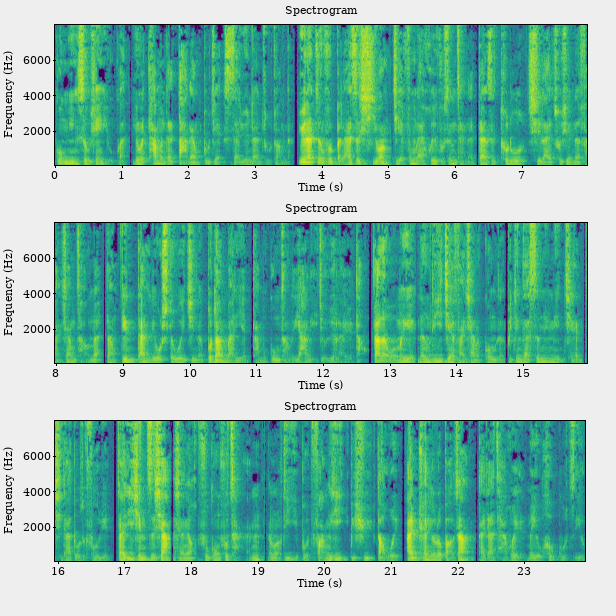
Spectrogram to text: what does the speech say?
供应受限有关，因为他们的大量部件是在越南组装的。越南政府本来是希望解封来恢复生产的，但是突如其来出现的返乡潮呢，让订单流失的危机呢不断蔓延，他们工厂的压力就越来越大。当然，我们也能理解返乡的工人，毕竟在生命面前，其他都是浮云。在疫情之下，想要复工复产，那么第一步防疫必须到位，安。全有了保障，大家才会没有后顾之忧。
